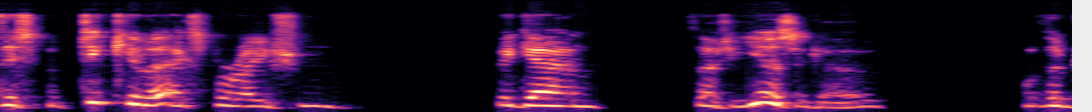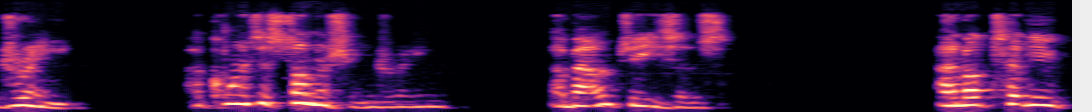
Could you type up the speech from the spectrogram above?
This particular exploration began 30 years ago with a dream, a quite astonishing dream about Jesus. And I'll tell you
